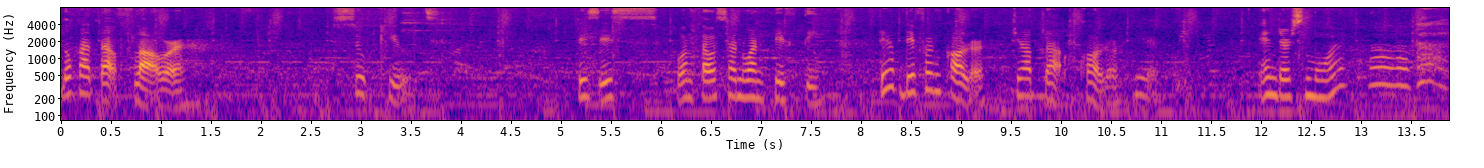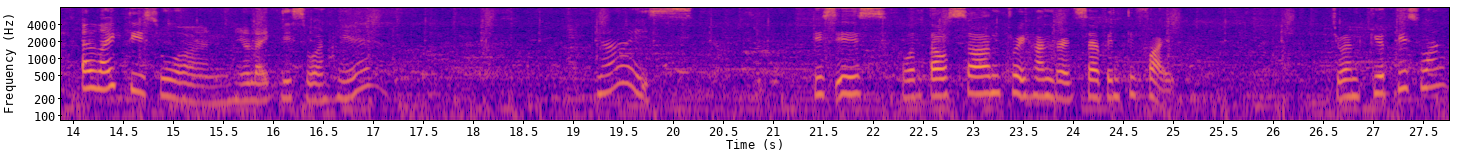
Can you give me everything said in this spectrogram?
Look at that flower. So cute. This is 1,150. They have different color. You have that color here? And there's more. Oh, I like this one. You like this one here? Nice. This is 1,375. Do you want to cute this one?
